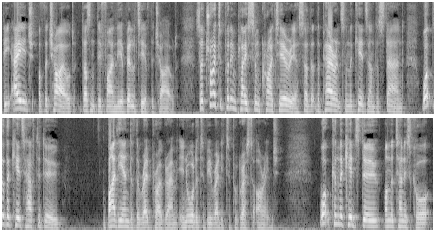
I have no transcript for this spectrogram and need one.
the age of the child doesn't define the ability of the child. So try to put in place some criteria so that the parents and the kids understand what do the kids have to do by the end of the red program in order to be ready to progress to orange. What can the kids do on the tennis court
